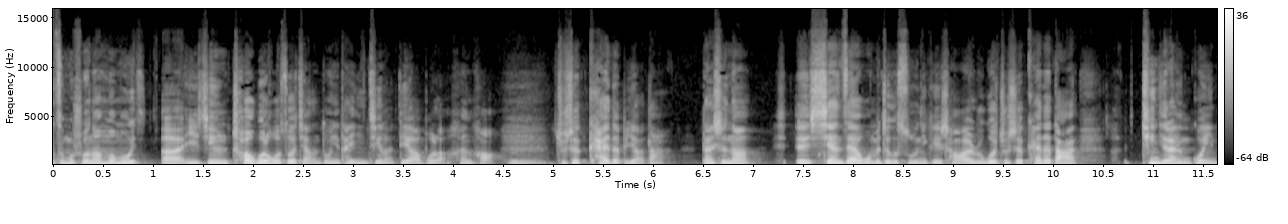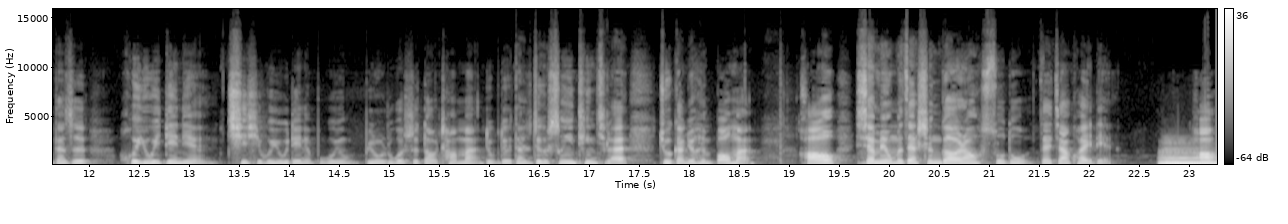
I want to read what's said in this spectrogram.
怎么说呢？某某呃已经超过了我所讲的东西，他已经进了第二步了，很好，嗯就是开的比较大。但是呢，呃，现在我们这个速度你可以唱完，如果就是开的大，听起来很过瘾，但是会有一点点气息，会有一点点不够用。比如如果是到唱慢，对不对？但是这个声音听起来就感觉很饱满。好，下面我们再升高，然后速度再加快一点。好，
